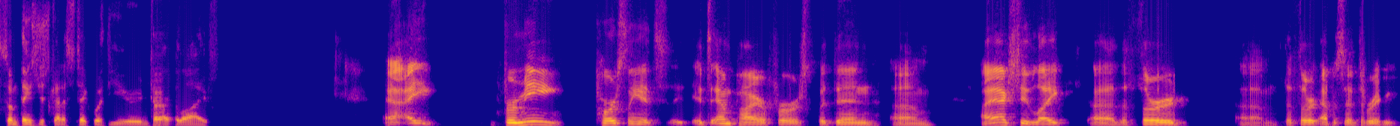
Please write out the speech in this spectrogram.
some things just kind of stick with you your entire life. I, for me personally, it's it's Empire first, but then um, I actually like uh, the third, um, the third episode three.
